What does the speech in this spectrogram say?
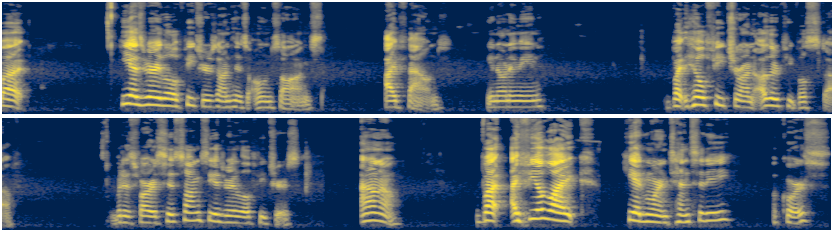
but he has very little features on his own songs. I've found. You know what I mean? But he'll feature on other people's stuff. But as far as his songs, he has very little features. I don't know. But I feel like he had more intensity, of course,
